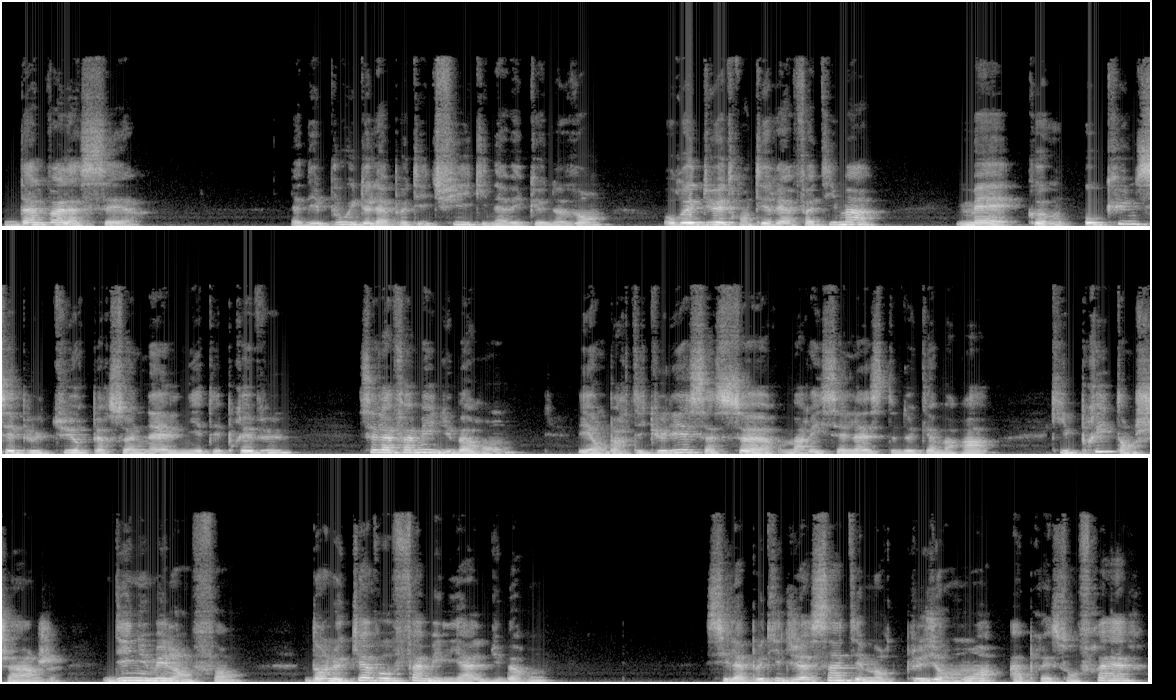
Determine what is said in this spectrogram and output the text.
d'Alvalacere. La dépouille de la petite fille, qui n'avait que neuf ans, aurait dû être enterrée à Fatima, mais comme aucune sépulture personnelle n'y était prévue, c'est la famille du baron, et en particulier sa sœur Marie-Céleste de Camara, qui prit en charge d'inhumer l'enfant dans le caveau familial du baron. Si la petite Jacinthe est morte plusieurs mois après son frère,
